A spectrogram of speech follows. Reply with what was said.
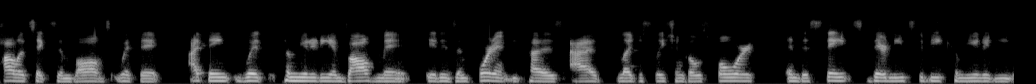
politics involved with it I think with community involvement, it is important because as legislation goes forward in the states, there needs to be community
